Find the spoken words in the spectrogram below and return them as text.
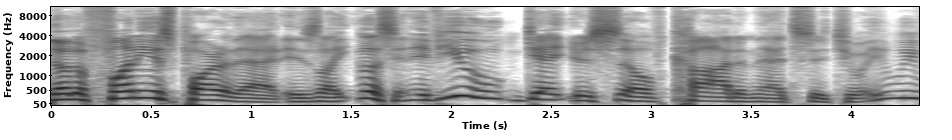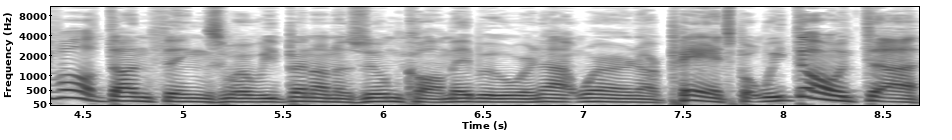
No, the funniest part of that is like, listen, if you get yourself caught in that situation, we've all done things where we've been on a Zoom call, maybe we're not wearing our pants, but we don't, uh,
